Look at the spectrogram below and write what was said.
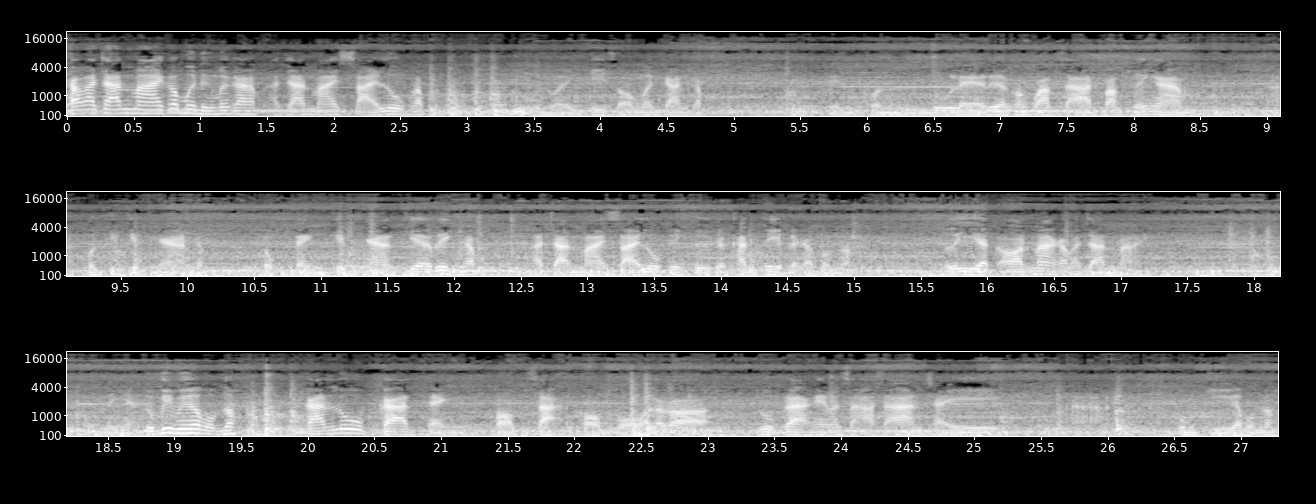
ครับอาจารย์ไม้ก็มือหนึ่งเหมือนกันครับอาจารย์ไม้สายลูกครับอยู่หน่วยที่สองเหมือนกันครับ เป็นคนดูแลเรื่องของความสะอาดความสวยงาม คนที่เก็บงานครับตกแต่งเก็บงานเทียริ่งครับ อาจารย์ไม้สายลูกนี่คือจะขั้นเทพเลยครับผมเนาะ ละเอียดอ่อนมากครับอาจารย์หมายนี่ฮะดูฝีมือครับผมเนาะการรูปการแต่งขอบสะขอบบ่อแล้วก็รูปร่างให้มันสะอาดสะอ้านใช้กุ้งกีครับผมเนาะ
